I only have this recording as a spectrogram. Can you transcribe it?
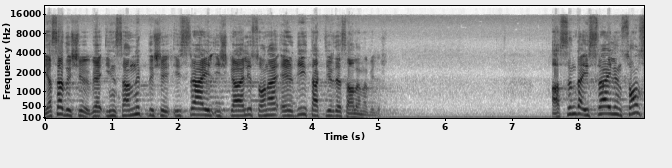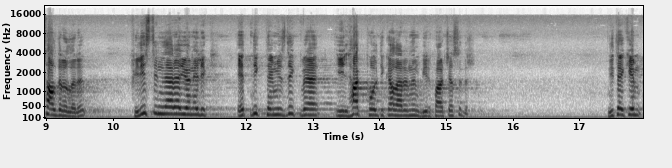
yasa dışı ve insanlık dışı İsrail işgali sona erdiği takdirde sağlanabilir. Aslında İsrail'in son saldırıları Filistinlilere yönelik etnik temizlik ve ilhak politikalarının bir parçasıdır. Nitekim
